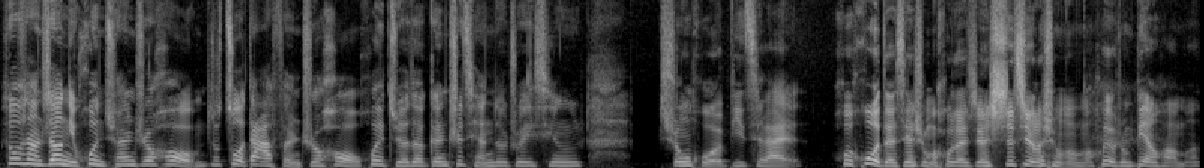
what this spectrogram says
所以我想知道，你混圈之后，就做大粉之后，会觉得跟之前的追星生活比起来，会获得些什么，或者觉得失去了什么吗？会有什么变化吗？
